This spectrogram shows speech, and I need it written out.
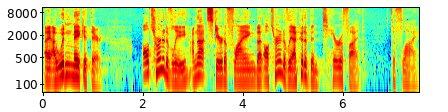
I, I wouldn't make it there. Alternatively, I'm not scared of flying, but alternatively, I could have been terrified to fly.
